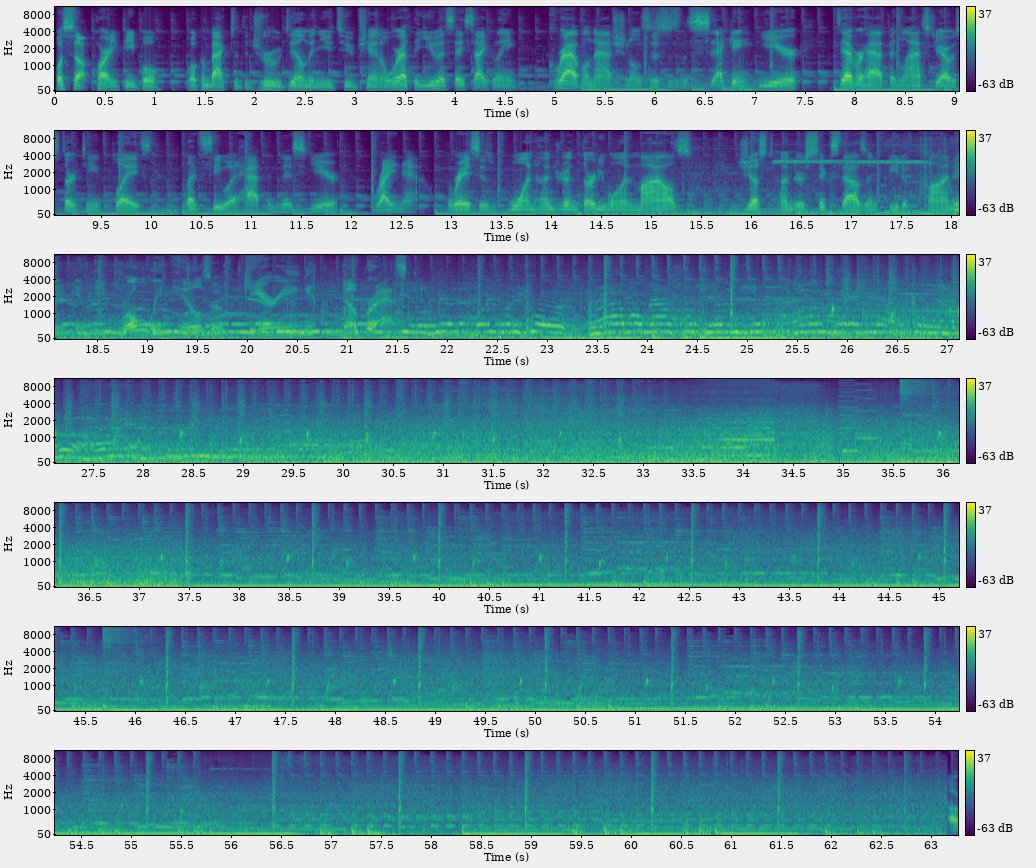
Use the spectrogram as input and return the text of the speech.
What's up, party people? Welcome back to the Drew Dillman YouTube channel. We're at the USA Cycling Gravel Nationals. This is the second year it's ever happened. Last year I was 13th place. Let's see what happened this year right now. The race is 131 miles, just under 6,000 feet of climbing in the rolling hills of Gering, Nebraska.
